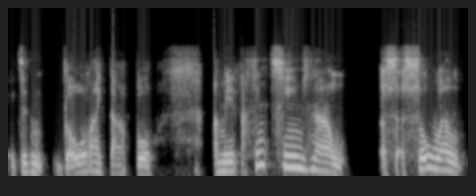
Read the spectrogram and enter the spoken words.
it didn't go like that. But I mean, I think teams now are so well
